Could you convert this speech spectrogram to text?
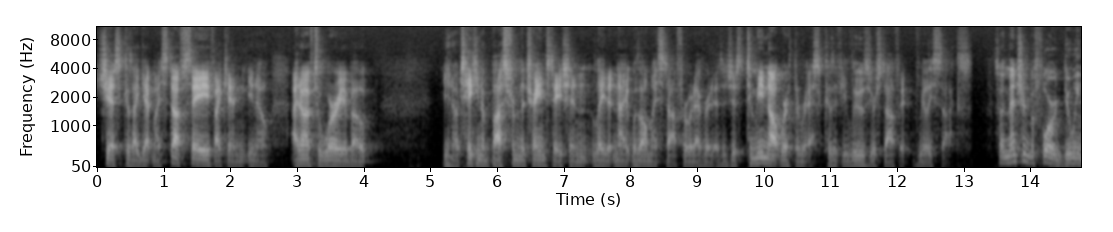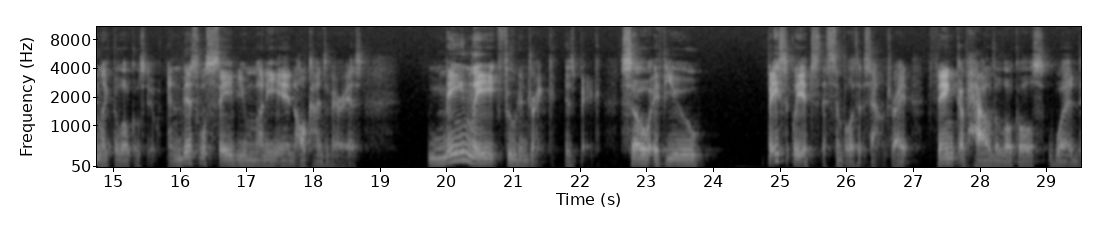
just because I get my stuff safe, I can, you know, I don't have to worry about, you know, taking a bus from the train station late at night with all my stuff or whatever it is. It's just, to me, not worth the risk because if you lose your stuff, it really sucks. So I mentioned before doing like the locals do, and this will save you money in all kinds of areas. Mainly food and drink is big. So if you, basically it's as simple as it sounds, right? Think of how the locals would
